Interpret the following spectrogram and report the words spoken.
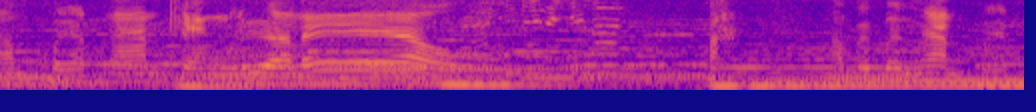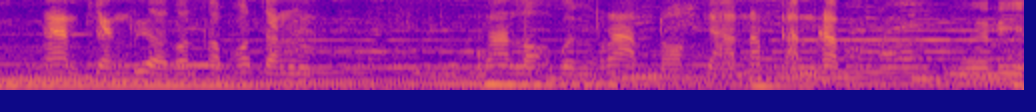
ล่ำเปิดงานแข่งเรือแล้วไปเอาไปเบิ่งงานเปิดงานแข่งเรือก่อนครับเพราะจังงานเลาะเบิ่งร้านดอกจานน้ำกันครับมือนี้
